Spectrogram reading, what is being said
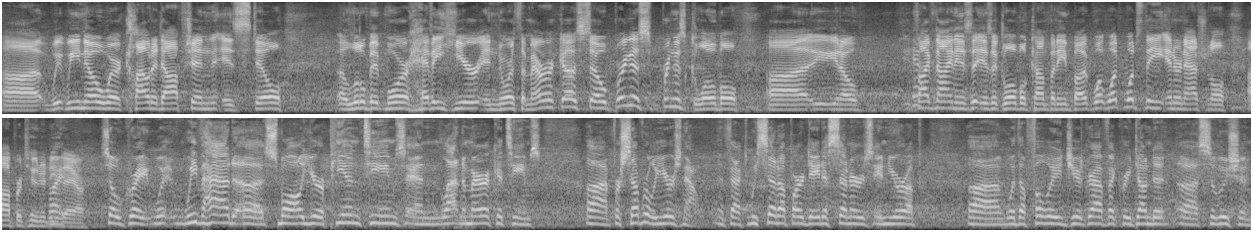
uh, we, we know where cloud adoption is still a little bit more heavy here in North America, so bring us, bring us global, uh, you know, yeah. Five9 is, is a global company, but what, what, what's the international opportunity right. there? So great, we've had uh, small European teams and Latin America teams uh, for several years now. In fact, we set up our data centers in Europe uh, with a fully geographic redundant uh, solution.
